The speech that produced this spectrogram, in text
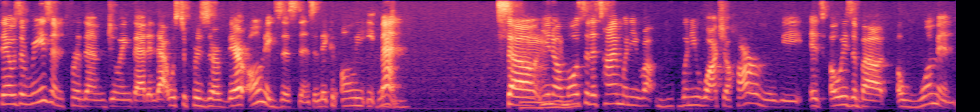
there was a reason for them doing that, and that was to preserve their own existence, and they could only eat men. Mm-hmm. So mm-hmm. you know, mm-hmm. most of the time when you when you watch a horror movie, it's always about a woman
